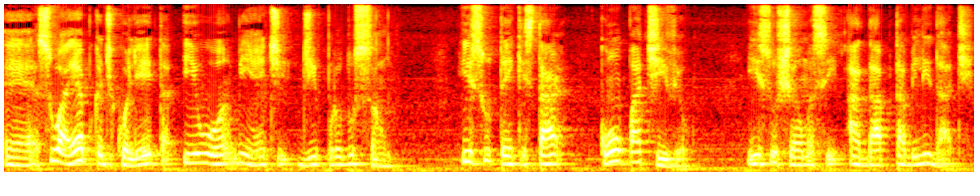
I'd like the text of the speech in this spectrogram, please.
é, sua época de colheita e o ambiente de produção. Isso tem que estar compatível. Isso chama-se adaptabilidade.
